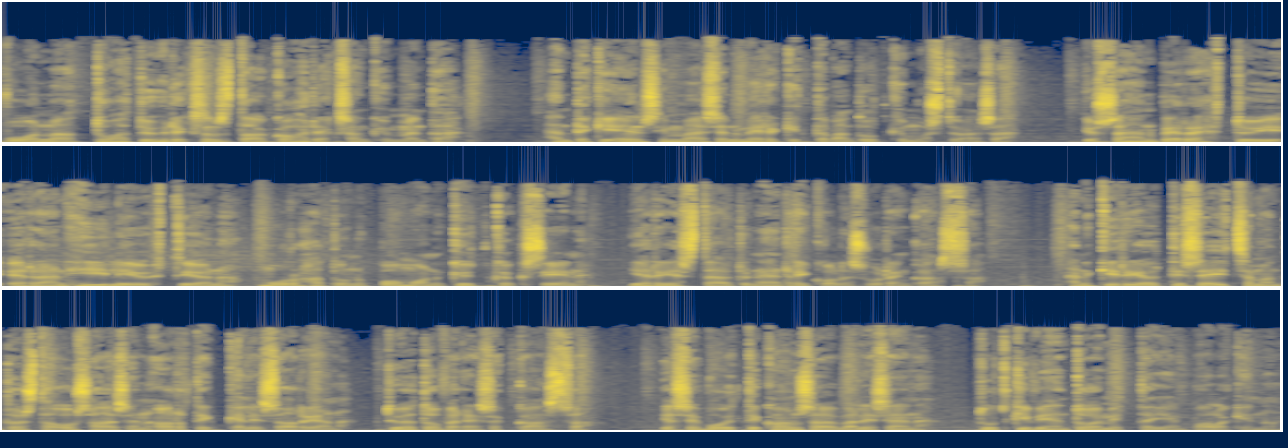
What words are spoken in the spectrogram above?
Vuonna 1980 hän teki ensimmäisen merkittävän tutkimustyönsä, jossa hän perehtyi erään hiiliyhtiön murhatun pomon kytköksiin järjestäytyneen rikollisuuden kanssa. Hän kirjoitti 17-osaisen artikkelisarjan työtoverinsa kanssa ja se voitti kansainvälisen tutkivien toimittajien palkinnon.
